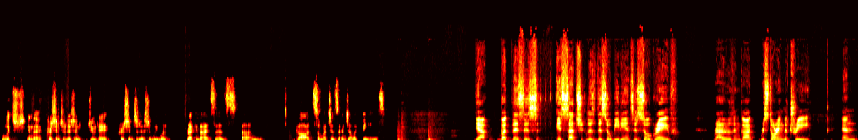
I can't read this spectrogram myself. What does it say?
which in the Christian tradition, Judaic Christian tradition, we wouldn't recognize as um, God so much as angelic beings. Yeah, but this is is such this disobedience is so grave rather than God restoring the tree and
